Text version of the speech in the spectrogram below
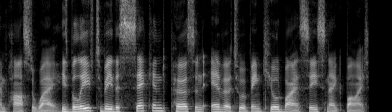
and passed away. He's believed to be the second person ever to have been killed by a sea snake bite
